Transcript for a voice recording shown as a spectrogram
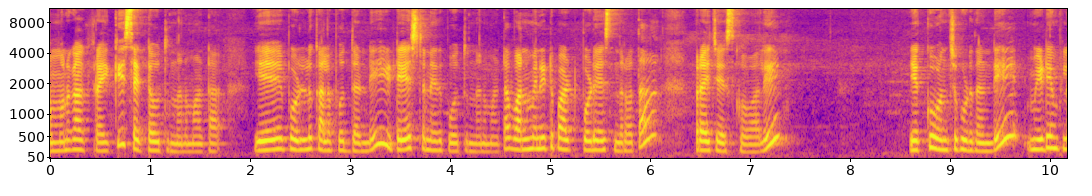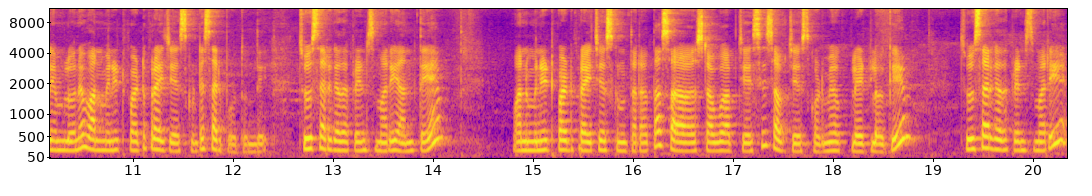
మునగాకు ఫ్రైకి సెట్ అవుతుందన్నమాట. ఏ పొళ్ళు కలపొద్దండి ఈ టేస్ట్ అనేది పోతుందన్నమాట. వన్ మినిట్ పాటు పొడి వేసిన తర్వాత ఫ్రై చేసుకోవాలి. ఎక్కువ ఉంచకూడదండి. మీడియం ఫ్లేమ్లోనే వన్ మినిట్ పాటు ఫ్రై చేసుకుంటే సరిపోతుంది. చూసారు కదా ఫ్రెండ్స్ మరి అంతే. వన్ మినిట్ పాటు ఫ్రై చేసుకున్న తర్వాత స- స్టవ్ ఆఫ్ చేసి సర్వ్ చేసుకోవడమే ఒక ప్లేట్లోకి. చూసారు కదా ఫ్రెండ్స్ మరి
